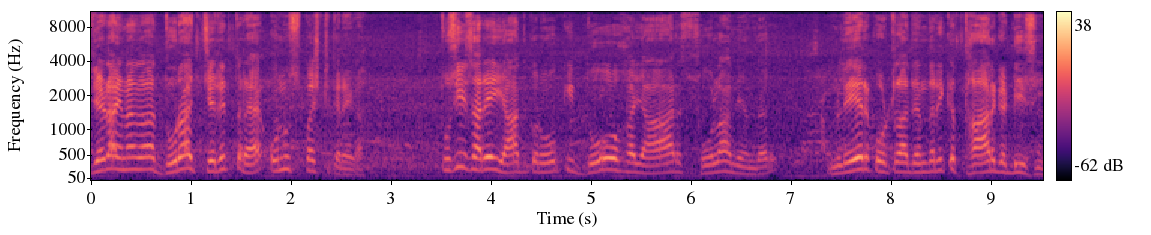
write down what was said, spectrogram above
ਜਿਹੜਾ ਇਹਨਾਂ ਦਾ ਦੋਹਰਾ ਚਰਿੱਤਰ ਹੈ, ਉਹਨੂੰ ਸਪਸ਼ਟ ਕਰੇਗਾ। ਤੁਸੀਂ ਸਾਰੇ ਯਾਦ ਕਰੋ ਕਿ 2016 ਦੇ ਅੰਦਰ ਮਲੇਰ ਕੋਟਲਾ ਦੇ ਅੰਦਰ ਇੱਕ ਥਾਰ ਗੱਡੀ ਸੀ।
